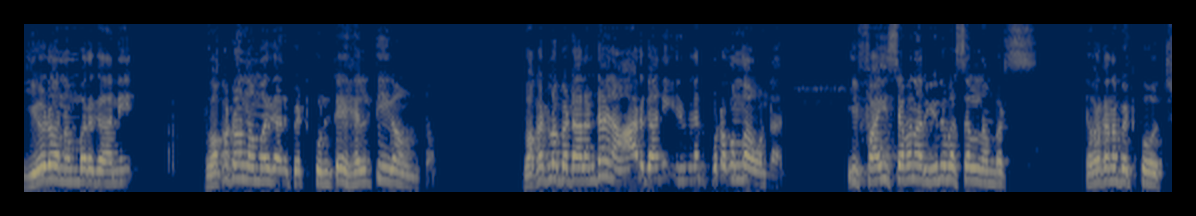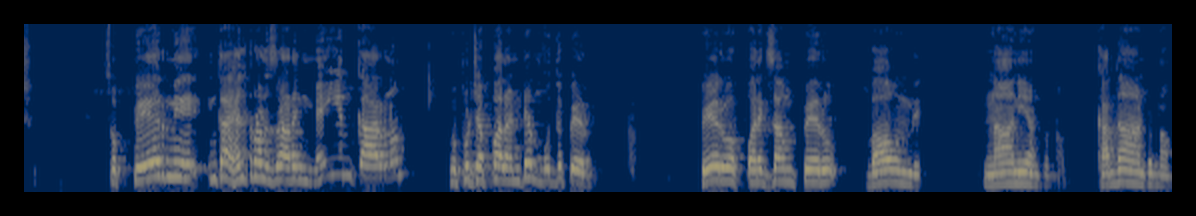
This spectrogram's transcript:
ఏడో నంబర్ కానీ ఒకటో నంబర్ కానీ పెట్టుకుంటే హెల్తీగా ఉంటాం. ఒకటిలో పెట్టాలంటే ఆరు కానీ ఎనిమిది కానీ పుట్టకుండా ఉండాలి. ఈ five seven are universal numbers ఎవరికైనా పెట్టుకోవచ్చు. సో పేరుని ఇంకా హెల్త్ ప్రాబ్లమ్స్ రావడానికి మెయిన్ కారణం ఇప్పుడు చెప్పాలంటే ముద్దు పేరు. పేరు ఫర్ ఎగ్జాంపుల్ పేరు బాగుంది. నాని అంటున్నాం కన్న అంటున్నాం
